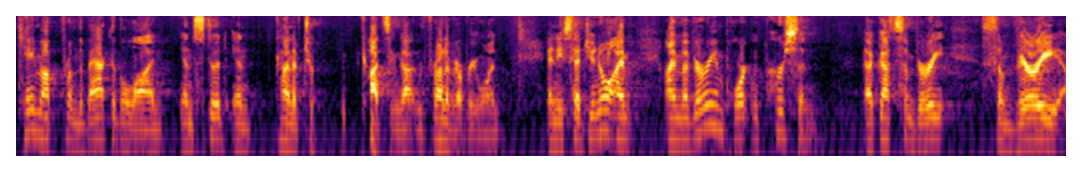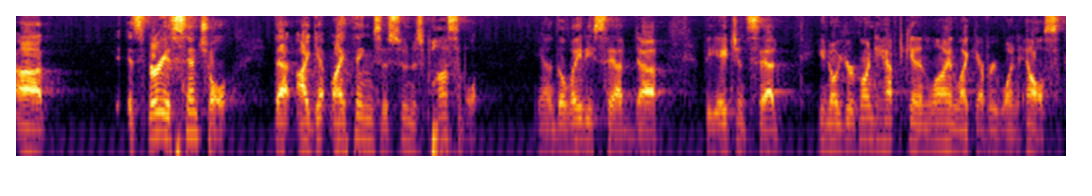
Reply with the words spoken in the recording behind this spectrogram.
came up from the back of the line and stood and kind of took cuts and got in front of everyone. And he said, "You know, I'm I'm a very important person. I've got some very some very uh, it's very essential that I get my things as soon as possible." And the lady said, uh, the agent said, "You know, you're going to have to get in line like everyone else.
